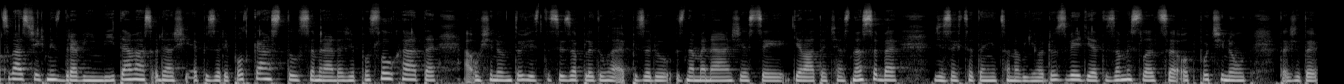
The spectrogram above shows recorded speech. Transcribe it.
Moc vás všechny zdravím, vítám vás o další epizody podcastu, jsem ráda, že posloucháte. A už jenom to, že jste si zapli tuhle epizodu, znamená, že si děláte čas na sebe, že se chcete něco nového dozvědět, zamyslet se, odpočinout, takže to je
